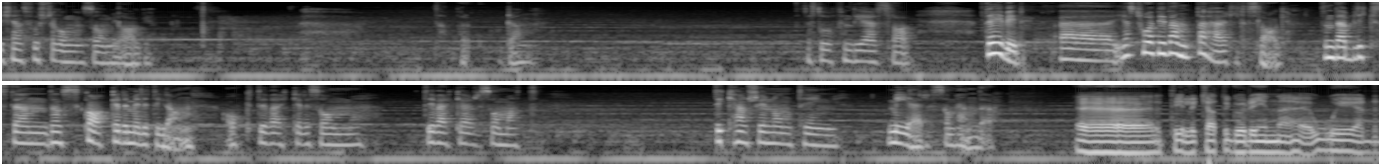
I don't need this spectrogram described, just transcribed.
Det känns första gången som jag tappar orden. Jag står och funderar ett slag. David, uh, jag tror att vi väntar här ett litet slag. Den där blixten, den skakade mig lite grann. Och det verkade som... Det verkar som att det kanske är någonting mer som hände. Eh, till kategorin eh, weird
